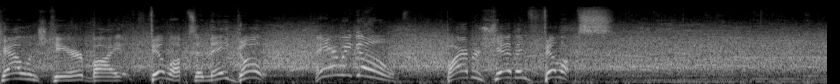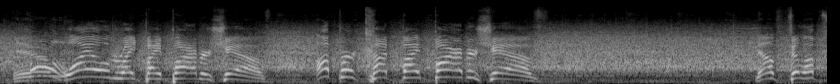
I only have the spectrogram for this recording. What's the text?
challenged here by Phillips, and they go. Here we go. Barbashev and Phillips. And oh. wild right by Barbashev. Uppercut by Barbashev. Now Phillips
